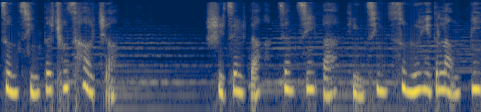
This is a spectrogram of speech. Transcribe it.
纵情的抽操着，使劲的将鸡巴挺进宋如玉的浪逼，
